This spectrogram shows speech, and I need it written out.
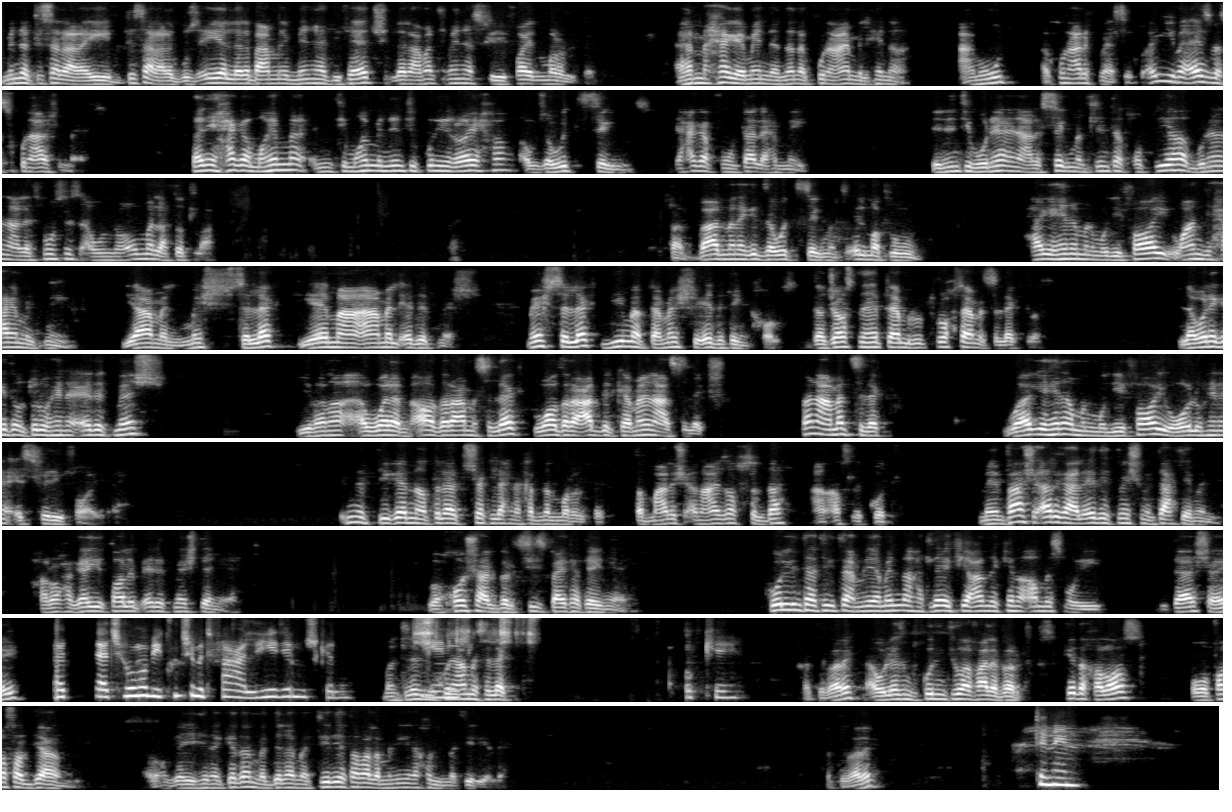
منى بتسأل على إيه؟ بتسأل على الجزئية اللي أنا بعمل منها detach اللي أنا عملت منها spherify المرة اللي فاتت. أهم حاجة منها إن أنا أكون عامل هنا عمود أكون عارف مقاساته أي مقاس بس أكون عارف المقاس. تاني حاجة مهمة إن أنت مهم إن أنت تكوني رايحة أو زودتي ال segment دي حاجة في منتهى الأهمية. لأن أنت بناء على ال segment اللي أنت هتحطيها بناء على ال smoothness أو النعومة اللي هتطلع. طب بعد ما أنا جيت زودت ال segment إيه المطلوب؟ حاجة هنا من modify وعندي حاجة من اثنين يعمل mesh select يا اما أعمل edit mesh mesh select دي ما بتعملش editing خالص. ده just إن هي بتعمل تروح تعمل select بس. لو أنا جيت قلت له هنا edit mesh يبقى أنا اولا أقدر أعمل select وأقدر أعدل كمان على ال selection فأنا عملت select وأجي هنا من modify واقول له هنا spherify النتيجة إنها طلعت الشكل اللي إحنا خدناه المرة اللي فاتت. طب معلش أنا عايز أفصل ده عن أصل الكتله ما ينفعش أرجع ل edit mesh من تحت يا منى. هروح جاي طالب edit mesh تاني. واخش على ال vertices بتاعتها تاني يعني. كل اللي انت هتيجي تعمليها منها هتلاقي في عندك هنا أمر اسمه إيه؟ detach اهي. هو ما بيكونش متفعل هي دي المشكلة. ما انت لازم يعني- تكوني عاملة select okay. خدت بالك؟ أو لازم تكون انت واقفة على vertex كده خلاص هو فصل دي عندي. أروح جاي هنا كده مديلها material طبعا لما نيجي ناخد ال material ده خدت بالك؟ تمام.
